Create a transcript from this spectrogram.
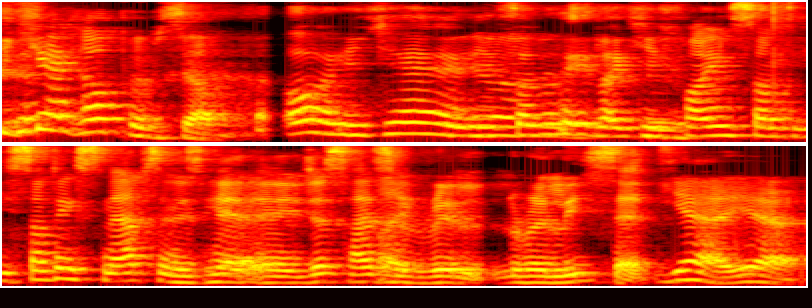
He can't help himself. oh he can he Yeah. suddenly like he finds something something snaps in his head and he just has to Like- re- release it. Yeah, yeah,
